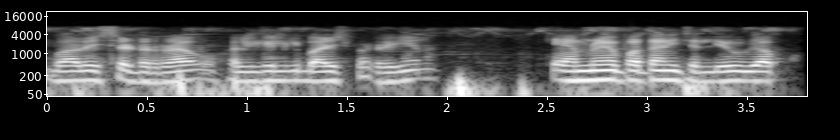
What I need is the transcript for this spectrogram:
बारिश से डर रहा है वो हल्की हल्की बारिश पड़ रही है ना। कैमरे में पता नहीं चल रही होगी आपको।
